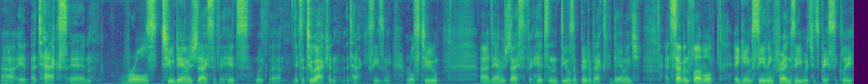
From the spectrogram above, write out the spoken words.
Uh, it attacks and rolls two damage dice if it hits with uh, it's a two action attack excuse me rolls two uh, damage dice if it hits and deals a bit of extra damage at seventh level it gains seething frenzy which is basically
